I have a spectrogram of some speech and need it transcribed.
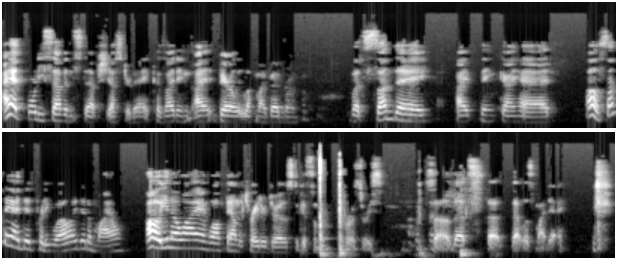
I had 47 steps yesterday because I didn't I barely left my bedroom, but Sunday I think I had oh Sunday I did pretty well. I did a mile. Oh, you know why? I walked down to Trader Joe's to get some groceries. So that's that. That was my day.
